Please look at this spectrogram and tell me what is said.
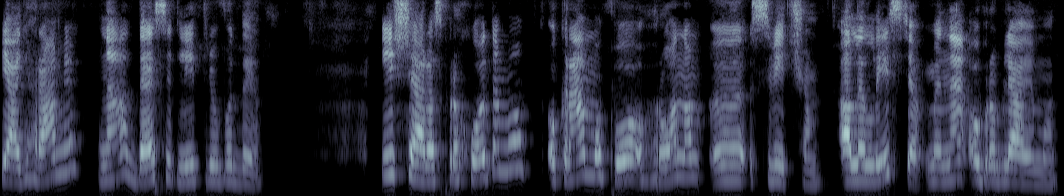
5 грамів на 10 літрів води. І ще раз проходимо окремо по гронам е, свідчам, але листя ми не обробляємо.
